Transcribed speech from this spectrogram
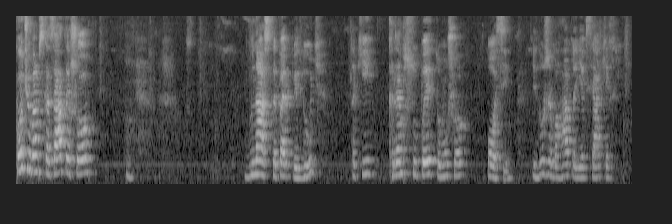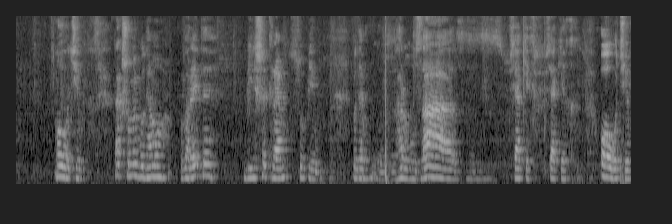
Хочу вам сказати, що в нас тепер підуть такі крем-супи, тому що осінь. І дуже багато є всяких овочів. Так що ми будемо варити більше крем-супів. Будемо з гарбуза, з всяких, всяких овочів.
